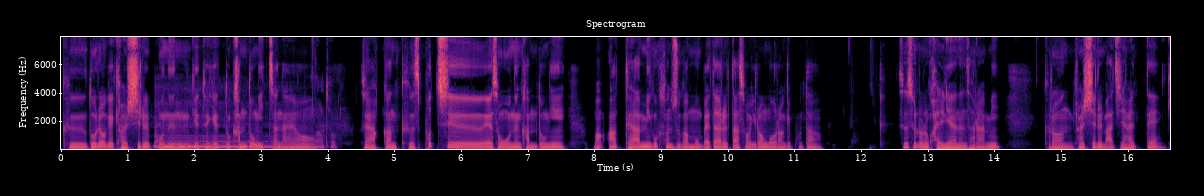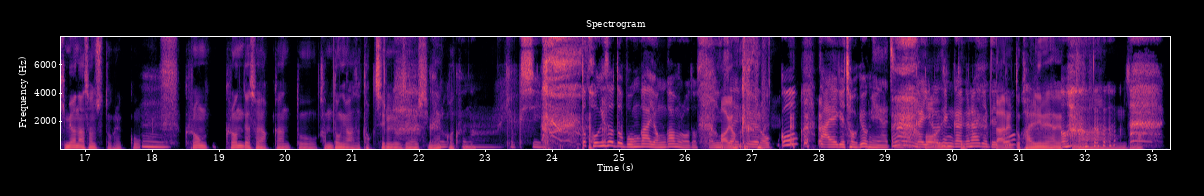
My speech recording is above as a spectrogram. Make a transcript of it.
그 노력의 결실을 보는 게 되게 또 감동이 있잖아요. 음, 맞아. 그래서 약간 그 스포츠에서 오는 감동이 막, 아, 대한민국 선수가 뭐 메달을 따서 이런 거라기보다 스스로를 관리하는 사람이 그런 결실을 맞이할 때 김연아 선수도 그랬고 응. 그런 그런 데서 약간 또 감동이 와서 덕질을 요새 열심히 했거든요. 역시 또 거기서도 뭔가 영감을 얻었어. 아, insight를 얻고 나에게 적용해야지. 약간 이런 어, 생각을 하게 되고. 나를 또 관리를 해야겠구나. 하면서 막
